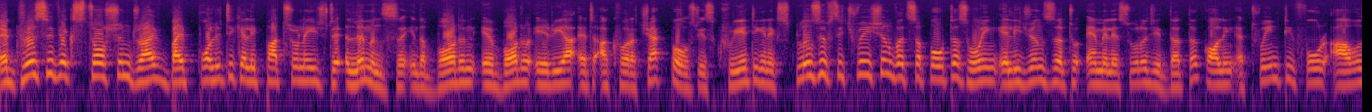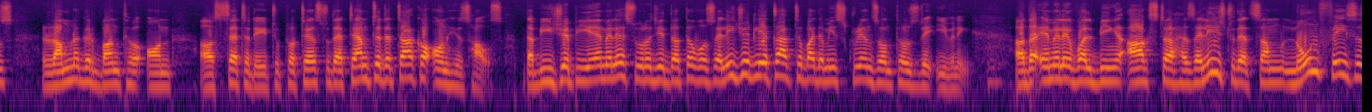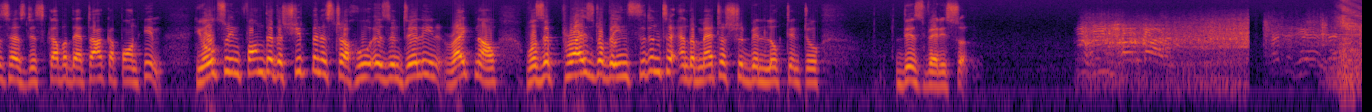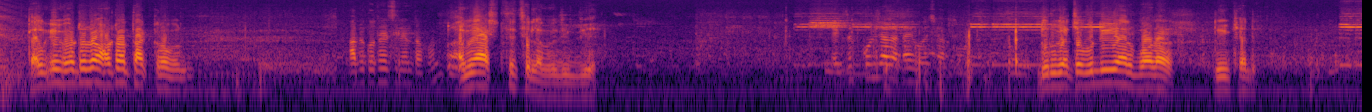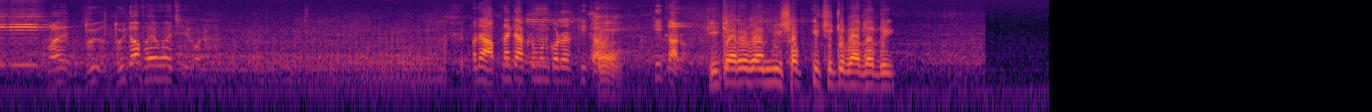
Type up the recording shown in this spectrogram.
Aggressive extortion drive by politically patronaged elements in the border, uh, border area at Akhaura checkpost is creating an explosive situation with supporters owing allegiance to MLA Surajit Dutta calling a 24 hours Ramnagar Bandh on on Saturday to protest the attempted attack on his house. The BJP MLA Surajit Dutta was allegedly attacked by the miscreants on Thursday evening. Uh, the MLA, while being asked, uh, has alleged that some known faces has discovered the attack upon him. He also informed that the chief minister, who is in Delhi right now, was apprised of the incident and the matter should be looked into this very soon. কালকে ঘটনা হঠাৎ আক্রমণ আপনি কোথায় ছিলেন তখন? আমি আসতেছিলাম ওদিক দিয়ে। এক্সাক্ট কোন জায়গাটায় হয়েছে আক্রমণ দুর্গাচমনি আর বর্ডার দুইখানে। মানে দুই দুই দফায় হয়েছে মানে আপনাকে আক্রমণ করার কি কারণ? হ্যাঁ। কি কারণ? কি কারণে আমি সবকিছুতে বাধা দিই?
